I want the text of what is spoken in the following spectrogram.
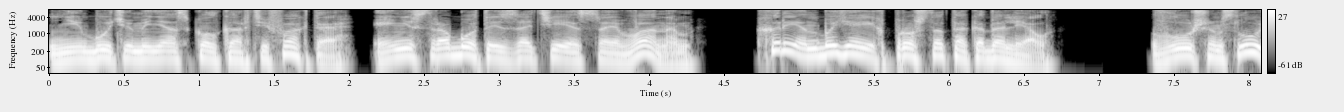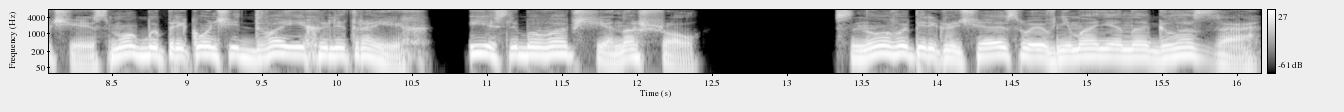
Не будь у меня осколка артефакта и не сработай затея с Айваном, хрен бы я их просто так одолел. В лучшем случае смог бы прикончить двоих или троих, если бы вообще нашел. Снова переключаю свое внимание на глаза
